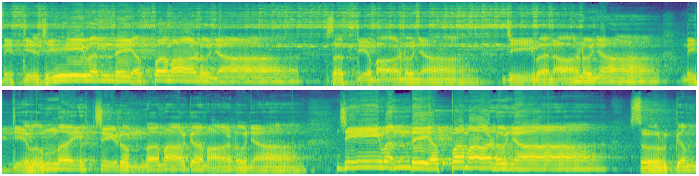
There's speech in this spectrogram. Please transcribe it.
നിത്യജീവന്റെ അപ്പമാണു ഞാൻ. സത്യമാണു ഞാൻ. ജീവനാണു ഞാൻ. നിത്യവും നയിച്ചിടുന്ന മാർഗമാണു ഞാൻ. ജീവന്റെ അപ്പമാണു ഞാൻ. സ്വർഗം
